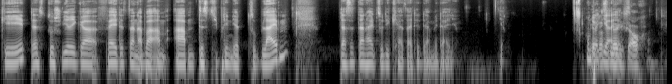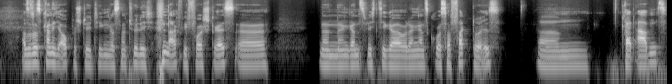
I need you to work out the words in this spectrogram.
geht, desto schwieriger fällt es dann aber am Abend diszipliniert zu bleiben. Das ist dann halt so die Kehrseite der Medaille. Ja. Und ja, bei das dir, merke ich auch. Also das kann ich auch bestätigen, dass natürlich nach wie vor Stress äh, ein, ein ganz wichtiger oder ein ganz großer Faktor ist. Ähm, Gerade abends,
